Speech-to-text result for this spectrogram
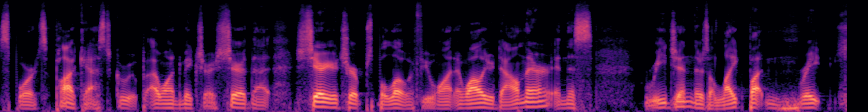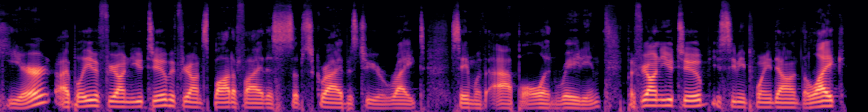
Sports podcast group. I wanted to make sure I shared that. Share your chirps below if you want. And while you're down there in this region. There's a like button right here. I believe if you're on YouTube, if you're on Spotify, the subscribe is to your right. Same with Apple and rating. But if you're on YouTube, you see me pointing down at the like.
